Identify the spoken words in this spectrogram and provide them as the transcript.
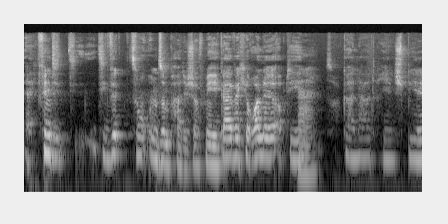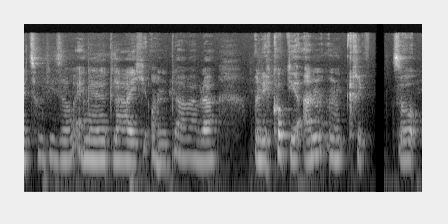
ich finde, die, die wirkt so unsympathisch auf mich, egal welche Rolle, ob die Hm. so Galadriel spielt, so die so Engel gleich und bla bla bla. Und ich gucke die an und krieg so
